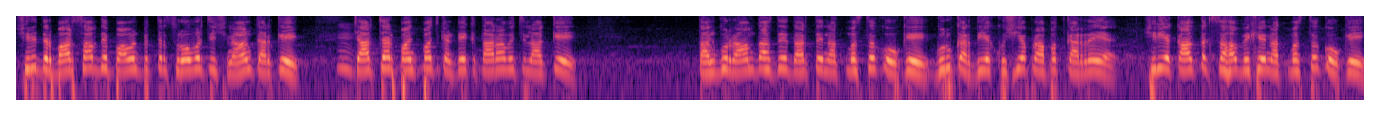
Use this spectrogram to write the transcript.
ਸ੍ਰੀ ਦਰਬਾਰ ਸਾਹਿਬ ਦੇ ਪਾਵਨ ਪਿੱਤਰ ਸਰੋਵਰ 'ਚ ਇਸ਼ਨਾਨ ਕਰਕੇ 4-4 5-5 ਘੰਟੇ ਕਤਾਰਾਂ ਵਿੱਚ ਲੱਗ ਕੇ ਧੰਨ ਗੁਰੂ ਰਾਮਦਾਸ ਦੇ ਦਰ ਤੇ ਨਤਮਸਤਕ ਹੋ ਕੇ ਗੁਰੂ ਘਰ ਦੀਆਂ ਖੁਸ਼ੀਆਂ ਪ੍ਰਾਪਤ ਕਰ ਰਹੇ ਹੈ। ਸ੍ਰੀ ਅਕਾਲ ਤਖਤ ਸਾਹਿਬ ਵਿਖੇ ਨਤਮਸਤਕ ਹੋ ਕੇ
